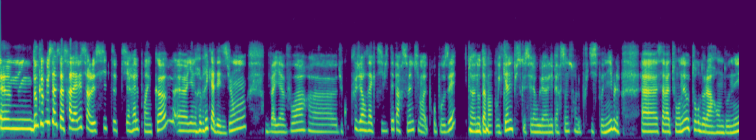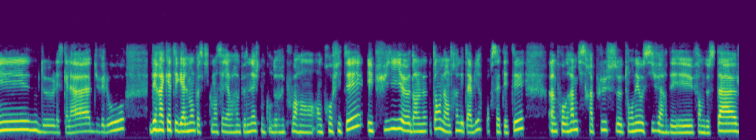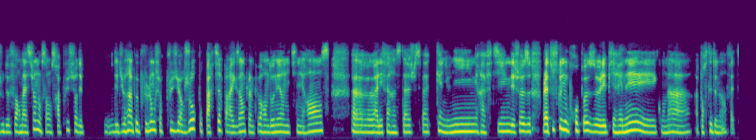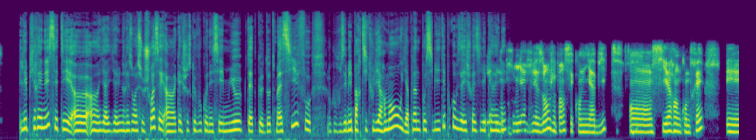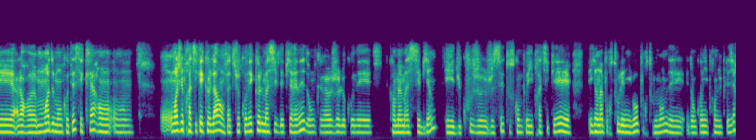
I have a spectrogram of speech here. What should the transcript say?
Euh, donc le plus simple, ça sera d'aller sur le site pirel.com. Euh, il y a une rubrique adhésion. Il va y avoir euh, du coup plusieurs activités par semaine qui vont être proposées. Notamment le week-end, puisque c'est là où les personnes sont le plus disponibles. ça va tourner autour de la randonnée, de l'escalade, du vélo, des raquettes également, parce qu'il commence à y avoir un peu de neige, donc on devrait pouvoir en, profiter. Et puis, dans le même temps, on est en train d'établir pour cet été un programme qui sera plus tourné aussi vers des formes de stage ou de formation. Donc ça, on sera plus sur des, durées un peu plus longues, sur plusieurs jours, pour partir par exemple un peu randonner en itinérance, euh, aller faire un stage, je sais pas, canyoning, rafting, des choses. Voilà, tout ce que nous proposent les Pyrénées et qu'on a à portée de main en fait. Les Pyrénées, c'était, euh, il y, a une raison à ce choix, c'est quelque chose que vous connaissez mieux peut-être que d'autres massifs, ou que vous aimez particulièrement, où il y a plein de possibilités. Pourquoi vous avez choisi les Pyrénées La première raison, je pense, c'est qu'on y habite, on s'y est rencontrés. Et alors euh, moi, de mon côté, c'est clair, moi j'ai pratiqué que là, en fait, je connais que le massif des Pyrénées, donc euh, je le connais quand même assez bien. Et du coup, je, sais tout ce qu'on peut y pratiquer. Et il y en a pour tous les niveaux, pour tout le monde. et, donc, on y prend du plaisir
